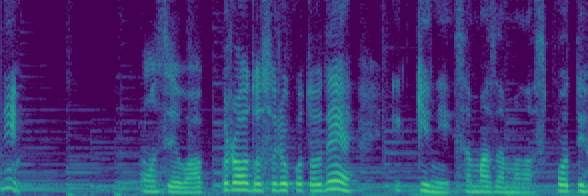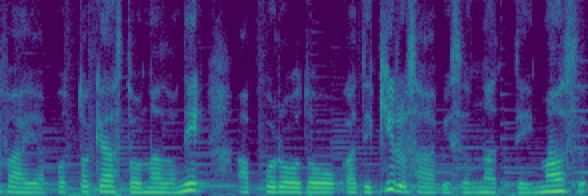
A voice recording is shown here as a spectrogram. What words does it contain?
に音声をアップロードすることで一気に様々な Spotify や Podcast などにアップロードができるサービスになっています。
